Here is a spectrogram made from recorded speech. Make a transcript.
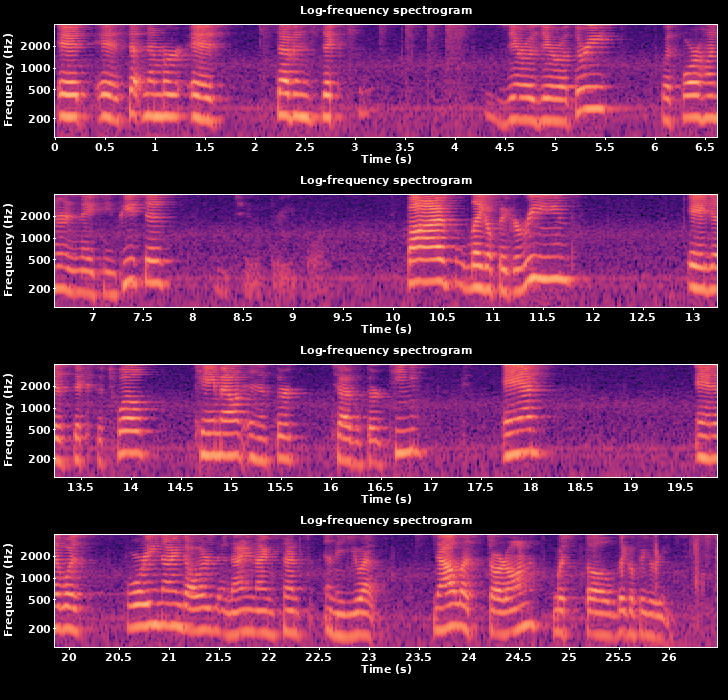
It is set number is 76003 with 418 pieces. One, two, three, four, five Lego figurines, ages 6 to 12 came out in 2013 and and it was $49.99 in the US. Now let's start on with the Lego figurines.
